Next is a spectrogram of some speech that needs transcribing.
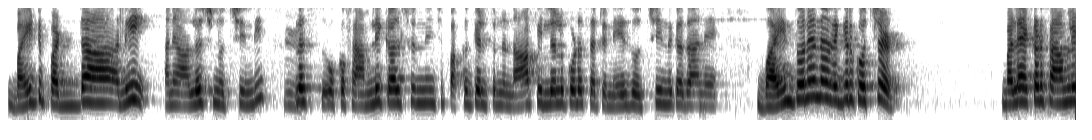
బయట పడ్డాలి అనే ఆలోచన వచ్చింది. ప్లస్ ఒక ఫ్యామిలీ కల్చర్ నుంచి పక్కకి వెళ్తున్న నా పిల్లలు కూడా సర్టెన్ ఏజ్ వచ్చింది కదా అనే భయంతోనే నా దగ్గరికి వచ్చాడు. మళ్ళీ ఎక్కడ ఫ్యామిలీ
